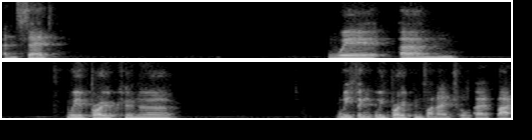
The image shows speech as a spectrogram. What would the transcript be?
and said we're um, we've broken a we think we've broken financial fair play.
